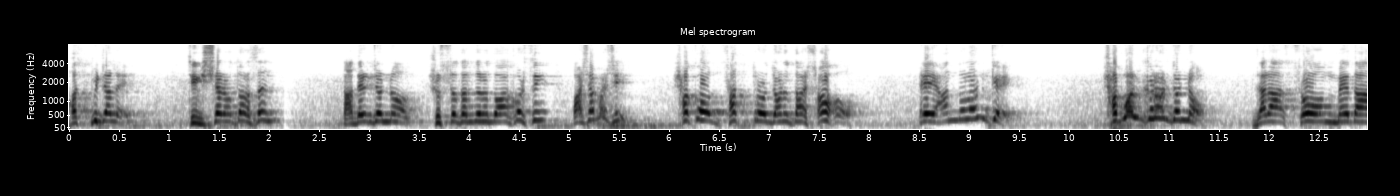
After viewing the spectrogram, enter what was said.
হসপিটালে চিকিৎসারত আছেন, তাদের জন্য, সুস্থতার জন্য দোয়া করছি। পাশাপাশি সকল ছাত্র জনতা সহ এই আন্দোলনকে সফল করার জন্য যারা শ্রম, মেধা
